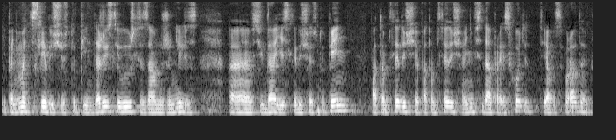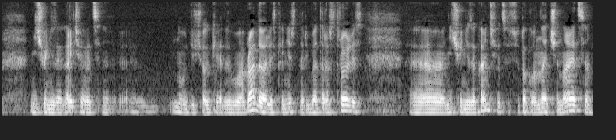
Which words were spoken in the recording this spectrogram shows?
и понимать следующую ступень. Даже если вы вышли замуж, женились, э, всегда есть следующая ступень, потом следующая, потом следующая. Они всегда происходят, я вас обрадую, ничего не заканчивается. Э, ну, девчонки, я думаю, обрадовались, конечно, ребята расстроились. Э, ничего не заканчивается, все только начинается.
